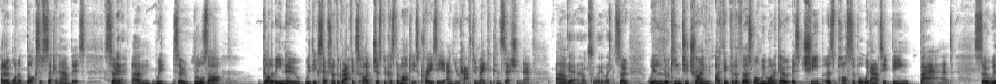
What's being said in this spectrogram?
I don't want a box of second hand bits." So Yeah. um, with so rules are got to be new with the exception of the graphics card just because the market is crazy and you have to make a concession there Um, yeah. Absolutely. so we're looking to try and i think for the first one we want to go as cheap as possible without it being bad so we're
